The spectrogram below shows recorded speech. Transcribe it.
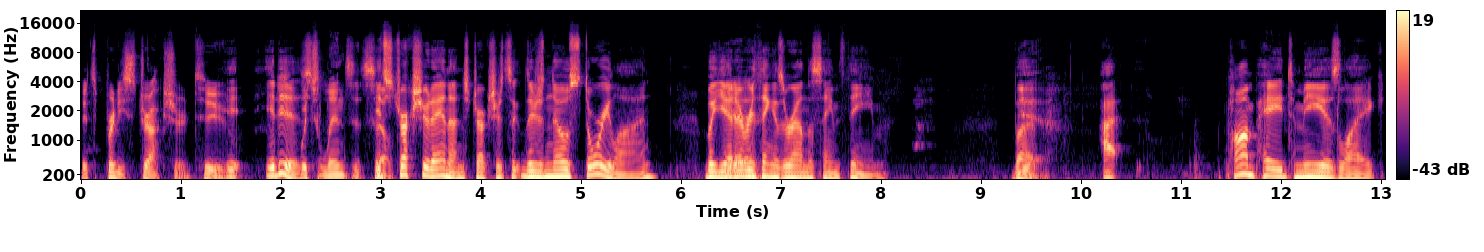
It's pretty structured too, it, it is which lends itself. it's structured and unstructured so there's no storyline but yet Yeah. everything is around the same theme but yeah. I Pompeii to me is like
